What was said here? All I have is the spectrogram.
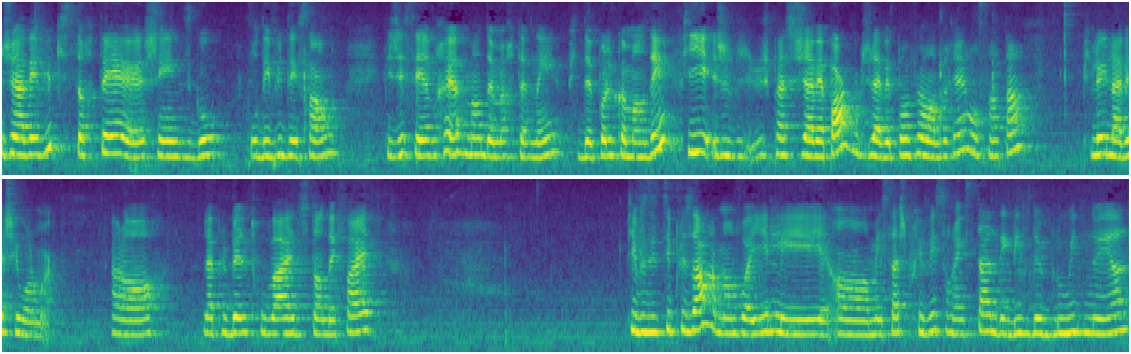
J'avais vu qu'il sortait euh, chez Indigo au début décembre. Puis j'essayais vraiment de me retenir, puis de pas le commander. Puis je, je- parce que j'avais peur, vu que je l'avais pas vu en vrai, on s'entend. Puis là, il l'avait chez Walmart. Alors, la plus belle trouvaille du temps des fêtes. Puis vous étiez plusieurs à m'envoyer en message privé sur Insta des livres de Bluey de Noël.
